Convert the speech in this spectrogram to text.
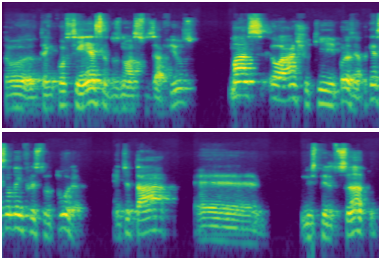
Então, eu tenho consciência dos nossos desafios, mas eu acho que, por exemplo, a questão da infraestrutura, a gente está é, no Espírito Santo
